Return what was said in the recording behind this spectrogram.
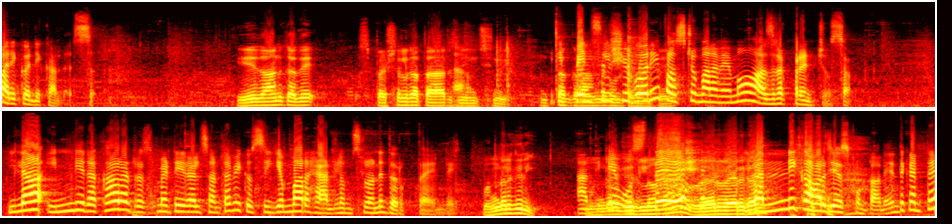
మరికొన్ని కలర్స్. ఏ దానికి అదే స్పెషల్గా తయారు చేయించినవి. పెన్సిల్ షిబోరి ఫస్ట్ మనమేమో అజ్రక్ ప్రింట్ చూసాం. ఇలా ఇన్ని రకాల డ్రెస్ మెటీరియల్స్ అంటే మీకు సిఎంఆర్ హ్యాండ్లూమ్స్లోనే దొరుకుతాయండి. మంగళగిరి. అందుకే వస్తే ఇవన్నీ కవర్ చేసుకుంటాను. ఎందుకంటే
